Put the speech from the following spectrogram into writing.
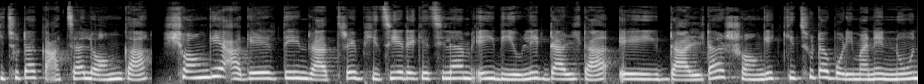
কিছুটা কাঁচা লঙ্কা সঙ্গে আগের দিন রাত্রে ভিজিয়ে রেখেছিলাম এই বিউলির ডালটা। এই ডালটার সঙ্গে কিছুটা পরিমাণে নুন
